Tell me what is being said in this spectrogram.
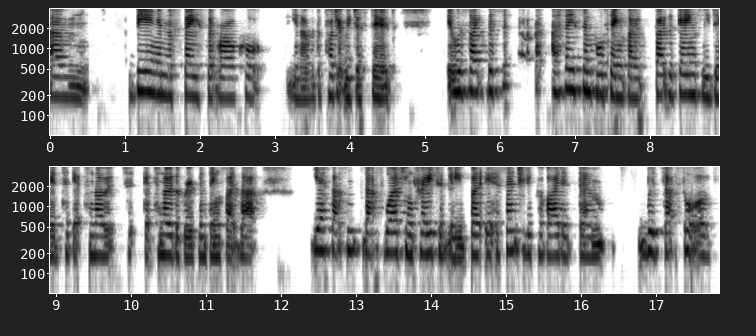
Um, being in the space at Royal Court, you know, with the project we just did, it was like this. I say simple things like like the games we did to get to know to get to know the group and things like that. Yes, that's that's working creatively, but it essentially provided them with that sort of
